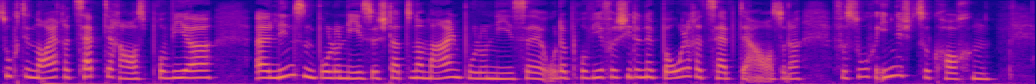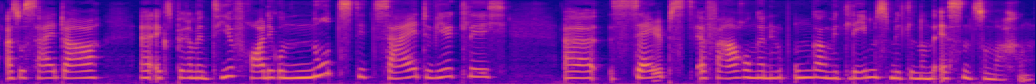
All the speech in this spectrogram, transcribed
Such dir neue Rezepte raus, probier äh, Linsen-Bolognese statt normalen Bolognese oder probier verschiedene Bowl-Rezepte aus oder versuch indisch zu kochen. Also sei da äh, experimentierfreudig und nutz die Zeit wirklich äh, selbst Erfahrungen im Umgang mit Lebensmitteln und Essen zu machen.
